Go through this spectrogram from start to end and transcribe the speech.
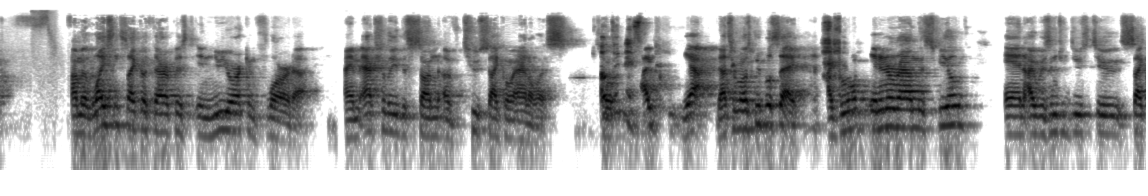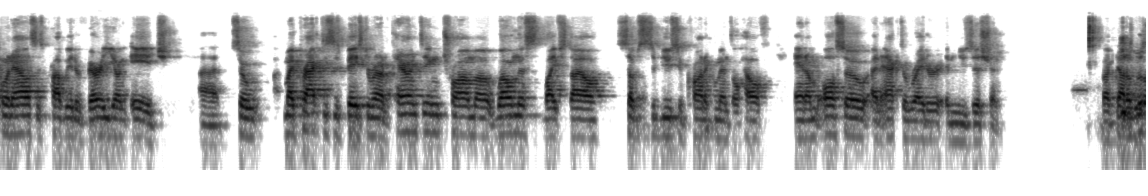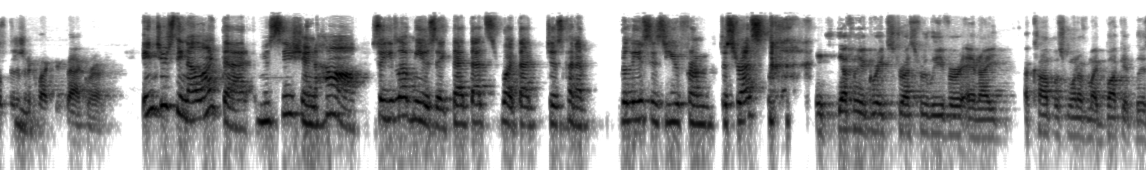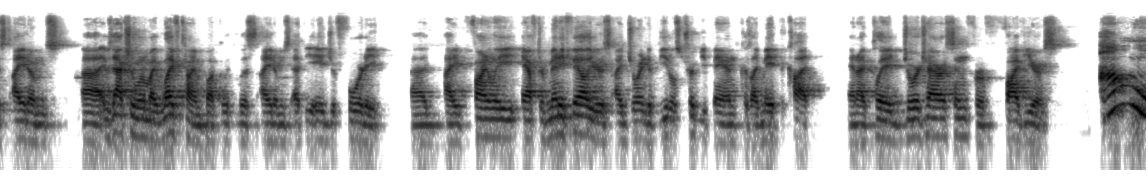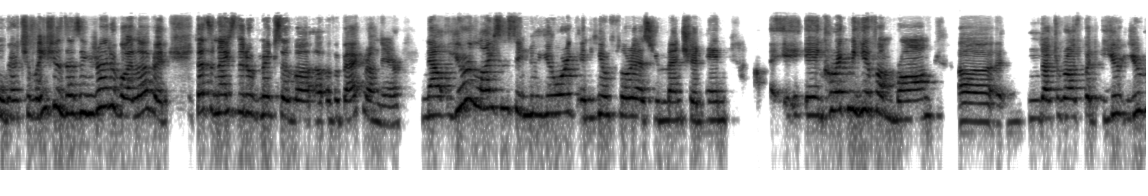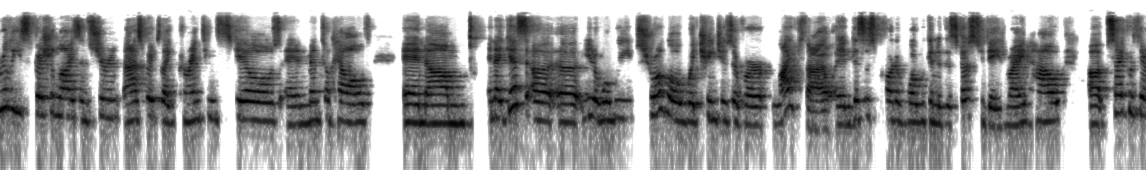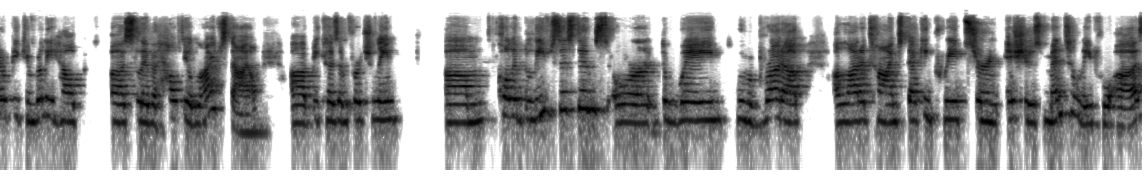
I'm a licensed psychotherapist in New York and Florida. I am actually the son of two psychoanalysts. Oh, so oh, goodness. I, yeah, that's what most people say. I grew up in and around this field, and I was introduced to psychoanalysis probably at a very young age. Uh, so my practice is based around parenting, trauma, wellness, lifestyle, substance abuse, and chronic mental health. And I'm also an actor, writer, and musician. So I've got a little bit of an eclectic background. Interesting. I like that. Musician, huh? So you love music. That that's what that just kind of releases you from the stress? it's definitely a great stress reliever, and I accomplished one of my bucket list items. Uh, it was actually one of my lifetime bucket list items at the age of 40. Uh, I finally, after many failures, I joined a Beatles tribute band because I made the cut, and I played George Harrison for five years. Oh, congratulations. That's incredible. I love it. That's a nice little mix of a, of a background there. Now, you're licensed in New York and here in Florida, as you mentioned, and, and correct me here if I'm wrong, uh, Dr. Ross, but you you really specialize in certain aspects like parenting skills and mental health. And um, and I guess uh, uh, you know when we struggle with changes of our lifestyle, and this is part of what we're going to discuss today, right? How uh, psychotherapy can really help us live a healthier lifestyle, uh, because unfortunately, um, call it belief systems or the way we were brought up a lot of times that can create certain issues mentally for us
